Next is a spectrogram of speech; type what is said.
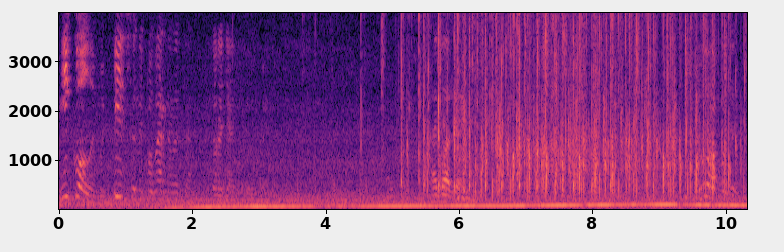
Ніколи ми більше не повернемося до радянської України. Хай Боже. Друга позиція.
